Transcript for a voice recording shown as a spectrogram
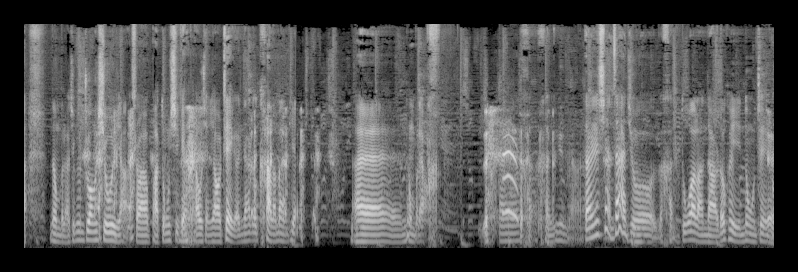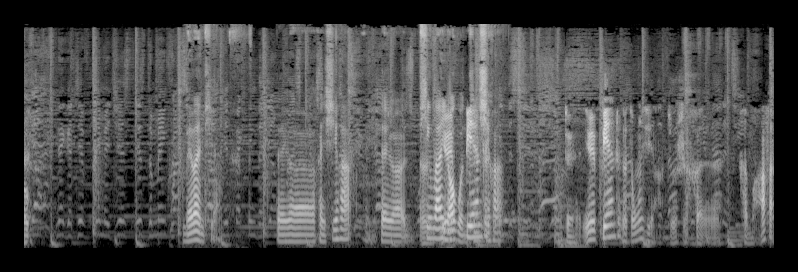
弄不了，就跟装修一样，是吧？把东西给他，我想要这个，人家都看了半天，哎，弄不了，很很郁闷。但是现在就很多了，哪儿都可以弄这个，没问题。这个很嘻哈，这个听完摇滚听嘻哈。对，因为编这个东西啊，就是很很麻烦。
